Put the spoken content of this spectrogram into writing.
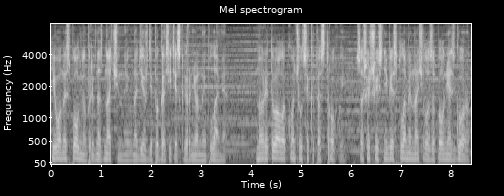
И он исполнил предназначенное в надежде погасить оскверненное пламя. Но ритуал окончился катастрофой. Сошедшее с небес пламя начало заполнять город.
